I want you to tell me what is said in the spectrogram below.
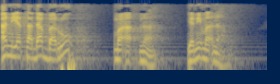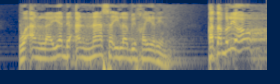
an yatadabbaru ma'na yani makna wa an la yada'an nasa ila khairin kata beliau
